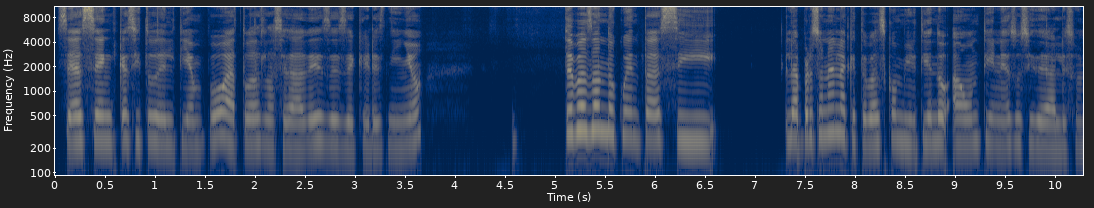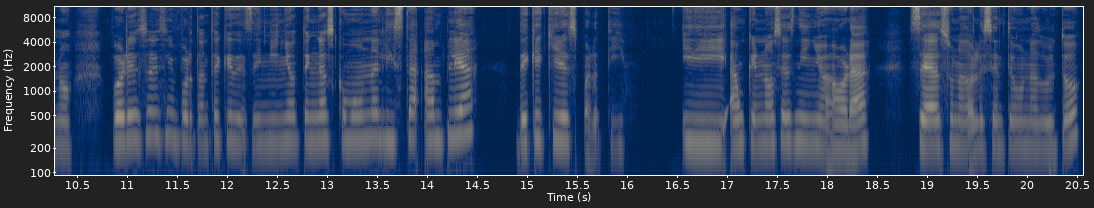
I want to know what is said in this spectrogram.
se hacen casi todo el tiempo, a todas las edades, desde que eres niño. Te vas dando cuenta si la persona en la que te vas convirtiendo aún tiene esos ideales o no. Por eso es importante que desde niño tengas como una lista amplia de qué quieres para ti. Y aunque no seas niño ahora, seas un adolescente o un adulto,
